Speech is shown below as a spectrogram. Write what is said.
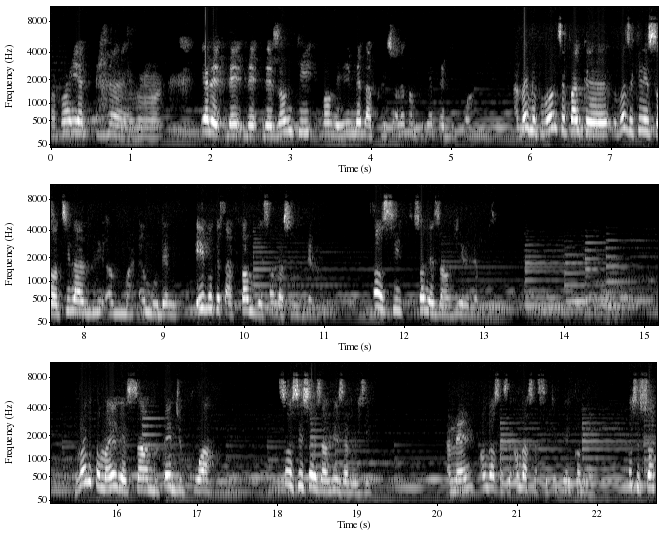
Parfois, il y a, il a des, des, hommes qui vont venir mettre la pression à la femme pour qu'elle perde du poids. Avec le problème, c'est pas que. Le problème, c'est qu'il est sorti là, vu un, un, modèle. Et il veut que sa femme ressemble à ce modèle. Ça aussi, ce sont des envies et des jalousies. Vouloir que ton mari ressemble, perd du poids. Ça aussi, ce sont des envies et des jalousies. Amen. On doit s'accepter tel comme est. Que ce soit,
